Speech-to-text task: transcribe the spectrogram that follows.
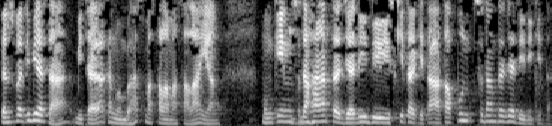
Dan seperti biasa, Bicara akan membahas masalah-masalah yang mungkin sedang hangat terjadi di sekitar kita ataupun sedang terjadi di kita.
